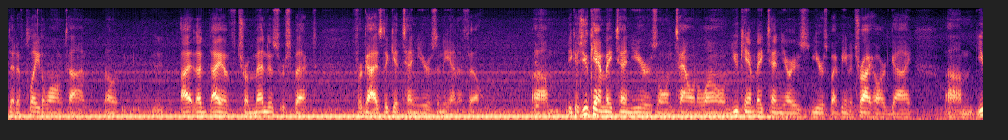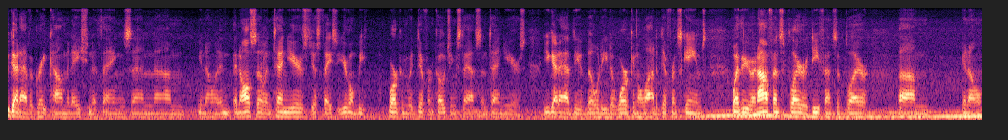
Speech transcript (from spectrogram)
that have played a long time. Uh, I, I, I have tremendous respect for guys that get 10 years in the NFL. Um, because you can't make 10 years on talent alone. You can't make 10 years years by being a try-hard guy. Um, you got to have a great combination of things, and um, you know, and, and also in 10 years, just face it, you're going to be working with different coaching staffs in 10 years. You got to have the ability to work in a lot of different schemes, whether you're an offensive player or a defensive player. Um, you know,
